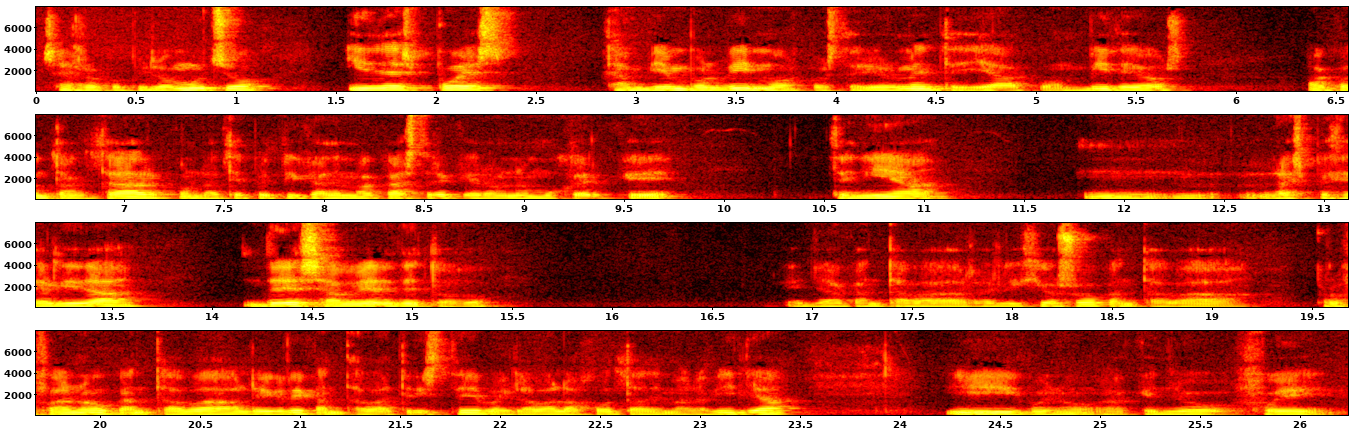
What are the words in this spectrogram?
se recopiló mucho y después también volvimos posteriormente ya con vídeos a contactar con la Tepe Pica de Macastre, que era una mujer que tenía mm, la especialidad de saber de todo. Ella cantaba religioso, cantaba profano, cantaba alegre, cantaba triste, bailaba la jota de maravilla, y bueno, aquello fue,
